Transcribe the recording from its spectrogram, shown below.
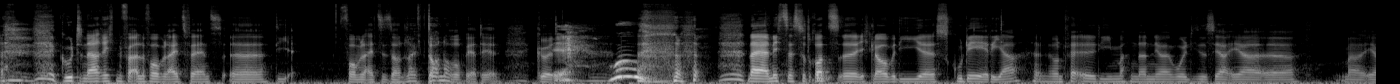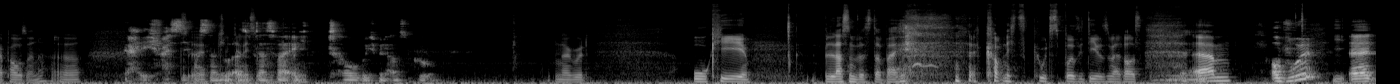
Gute Nachrichten für alle Formel 1-Fans. Äh, die Formel 1-Saison läuft doch noch auf RTL. Gut. Woo! Naja, nichtsdestotrotz, äh, ich glaube, die äh, Scuderia und Vettel, die machen dann ja wohl dieses Jahr eher mal eher Pause, ne? Ja, ich weiß nicht, was da Also so das war echt traurig mit anzugucken. Na gut. Okay. Belassen wir es dabei. Kommt nichts Gutes, Positives mehr raus. Ähm, Obwohl, äh,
